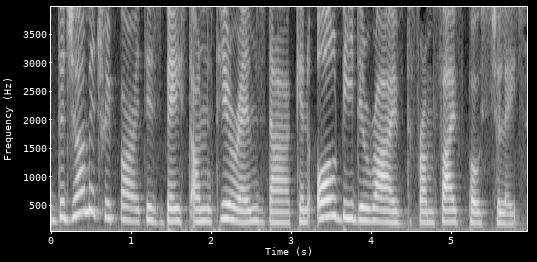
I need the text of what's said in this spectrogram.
the geometry part is based on theorems that can all be derived from five postulates.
